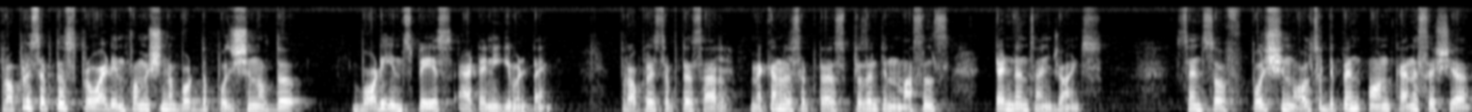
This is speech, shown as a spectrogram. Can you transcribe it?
Proprioceptors provide information about the position of the body in space at any given time. Proprioceptors are mechanoreceptors present in muscles, tendons and joints. Sense of position also depend on kinesthesia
